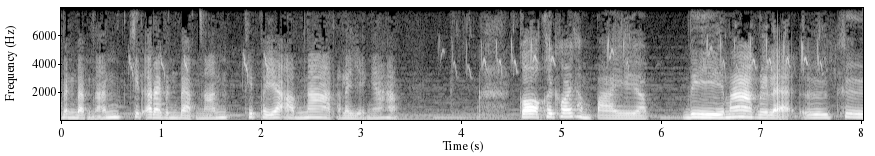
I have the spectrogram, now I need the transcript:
เป็นแบบนั้น คิดอะไรเป็นแบบนั้น ทิพยอำนาจอะไรอย่างเงี้ยค่ะ ก็ค่อยๆทำไปแบบ ดีมากเลยแหละเออคือ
